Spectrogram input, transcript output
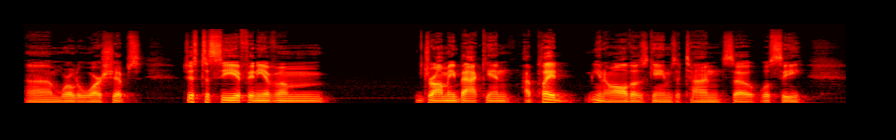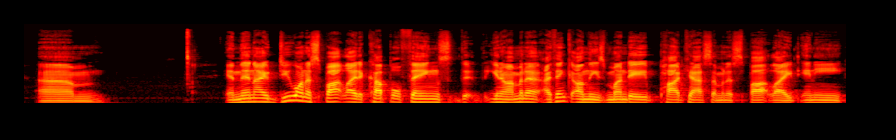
Um, World of Warships, just to see if any of them draw me back in. I played, you know, all those games a ton, so we'll see. Um, and then I do want to spotlight a couple things. That, you know, I'm gonna. I think on these Monday podcasts, I'm gonna spotlight any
